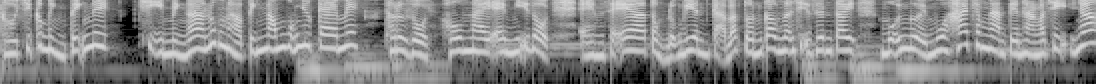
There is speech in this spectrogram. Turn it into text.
Thôi chị cứ bình tĩnh đi. Chị mình à, lúc nào tính nóng cũng như kem ấy. Thôi được rồi hôm nay em nghĩ rồi. Em sẽ à, tổng động viên cả bác Tuấn Công lẫn chị Duyên Tây. Mỗi người mua 200 ngàn tiền hàng cho chị nhá.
